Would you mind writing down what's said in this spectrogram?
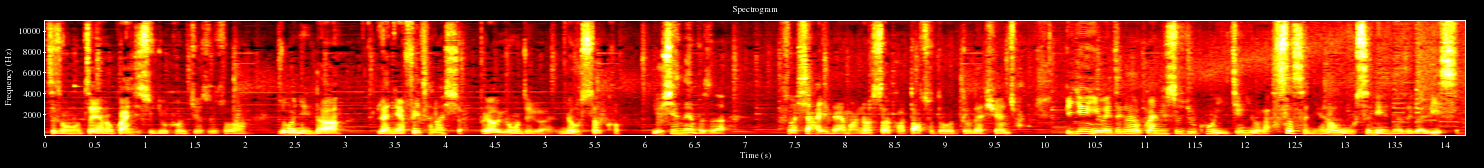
这种这样的关系数据库。就是说，如果你的软件非常的小，不要用这个 NoSQL，因为现在不是说下一代嘛，NoSQL 到处都都在宣传。毕竟因为这个关系数据库已经有了四十年到五十年的这个历史了。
